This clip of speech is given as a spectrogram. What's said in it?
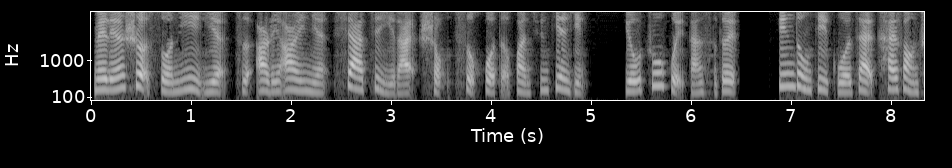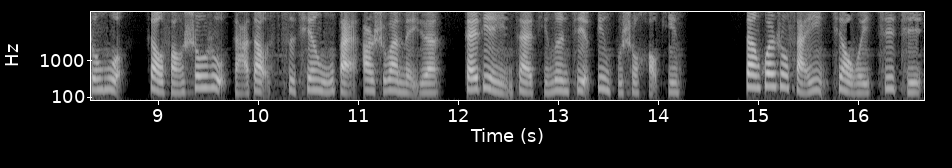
美联社索尼影业自二零二一年夏季以来首次获得冠军电影，由《捉鬼敢死队》《冰冻帝国》在开放周末票房收入达到四千五百二十万美元。该电影在评论界并不受好评，但观众反应较为积极。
